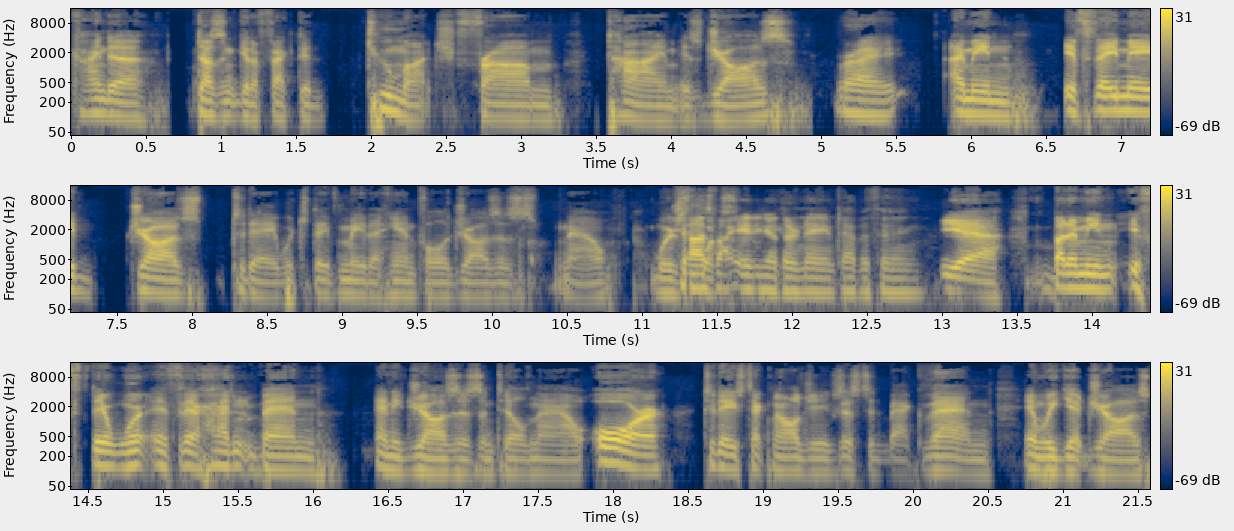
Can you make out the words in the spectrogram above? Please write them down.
kind of doesn't get affected too much from time is Jaws. Right. I mean, if they made Jaws today, which they've made a handful of Jawses now, where's Jaws by any other name type of thing. yeah, but I mean, if there weren't, if there hadn't been any Jawses until now, or today's technology existed back then, and we get Jaws,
